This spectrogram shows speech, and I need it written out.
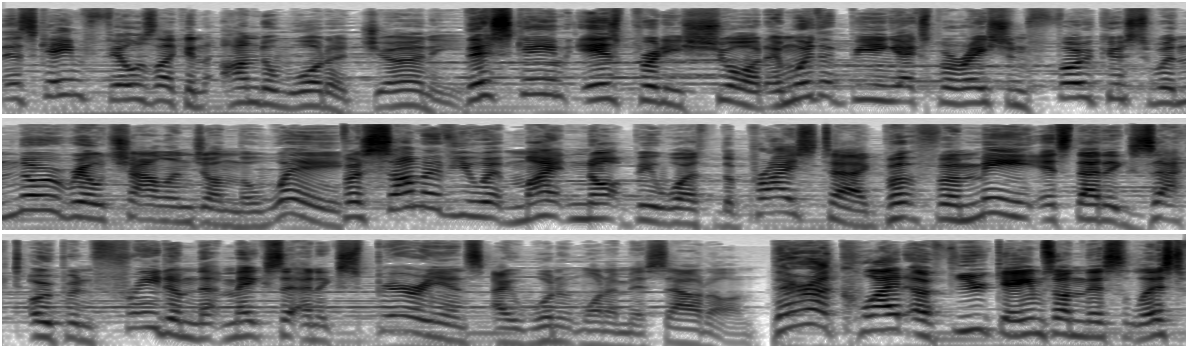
this game feels like an underwater journey. This game is pretty short and with it being exploration focused with no real real challenge on the way. For some of you, it might not be worth the price tag, but for me, it's that exact open freedom that makes it an experience I wouldn't want to miss out on. There are quite a few games on this list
